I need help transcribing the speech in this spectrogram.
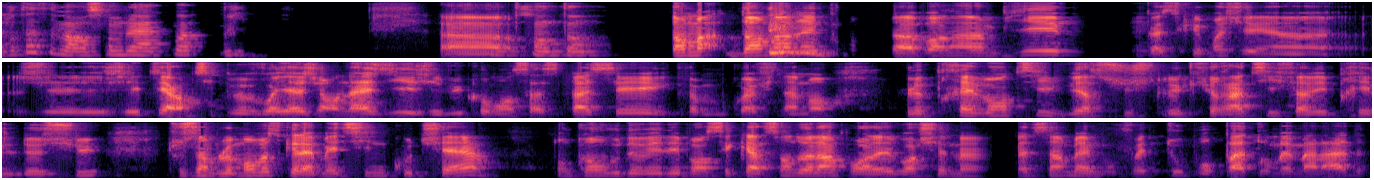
pour toi, ça va ressembler à quoi? Euh, en 30 ans Dans ma, dans ma réponse, avoir un biais parce que moi, j'ai été un petit peu voyagé en Asie et j'ai vu comment ça se passait, comme quoi finalement le préventif versus le curatif avait pris le dessus, tout simplement parce que la médecine coûte cher. Donc, quand vous devez dépenser 400 dollars pour aller voir chez le médecin, ben, vous faites tout pour pas tomber malade,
